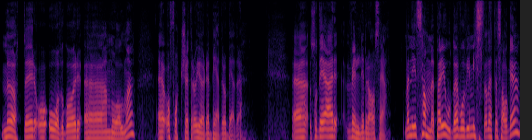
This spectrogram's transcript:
Møter og overgår eh, målene eh, og fortsetter å gjøre det bedre og bedre. Eh, så det er veldig bra å se. Men i samme periode hvor vi mista dette salget,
